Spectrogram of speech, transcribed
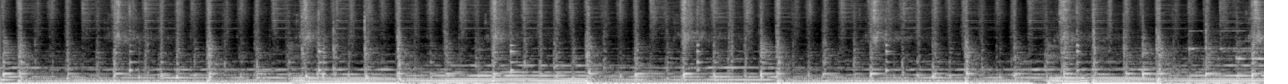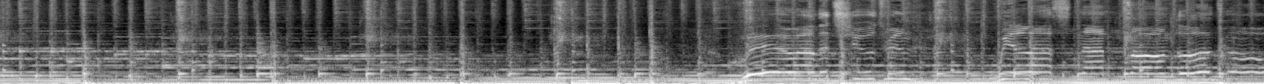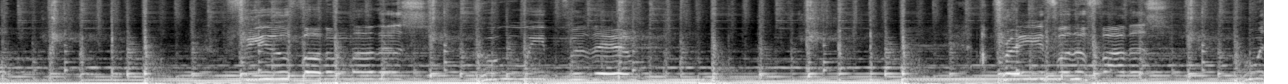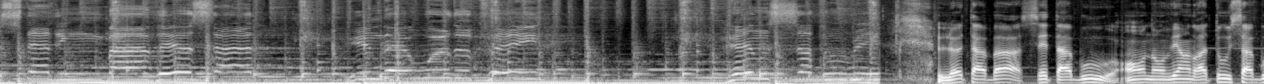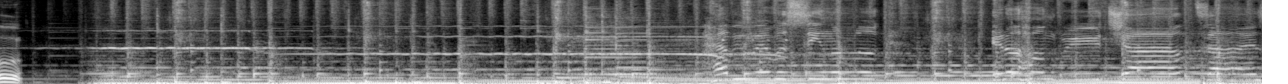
Le tabac, c'est tabou. On en viendra tous à bout. Have you ever seen the look in a hungry child's eyes?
